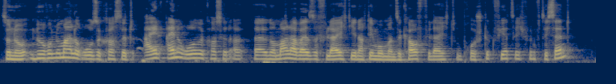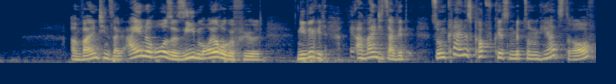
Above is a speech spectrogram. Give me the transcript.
so eine, eine normale Rose kostet, ein, eine Rose kostet äh, normalerweise vielleicht, je nachdem, wo man sie kauft, vielleicht pro Stück 40, 50 Cent. Am Valentinstag eine Rose, 7 Euro gefühlt. Nie wirklich. Am Valentinstag wird so ein kleines Kopfkissen mit so einem Herz drauf,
